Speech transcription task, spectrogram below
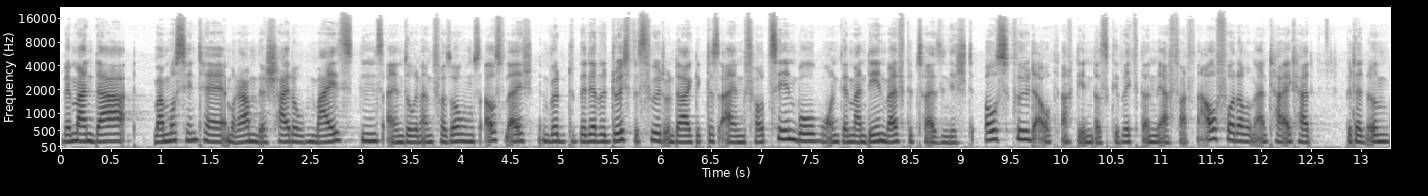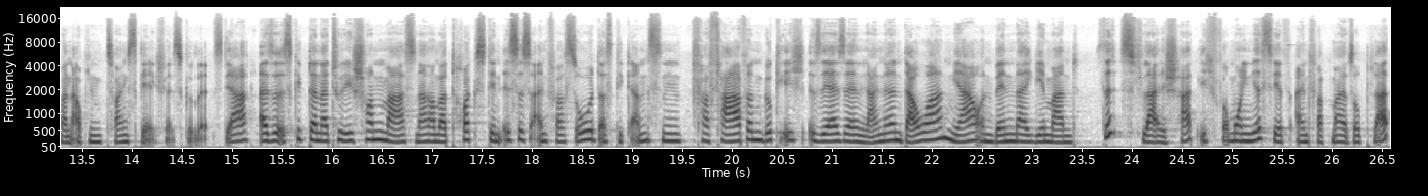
wenn man da, man muss hinterher im Rahmen der Scheidung meistens einen sogenannten Versorgungsausgleich, der wird durchgeführt und da gibt es einen V10-Bogen und wenn man den beispielsweise nicht ausfüllt, auch nachdem das Gericht dann mehrfach eine Aufforderung erteilt hat, wird dann irgendwann auch ein Zwangsgeld festgesetzt. Ja? Also es gibt da natürlich schon Maßnahmen, aber trotzdem ist es einfach so, dass die ganzen Verfahren wirklich sehr, sehr lange dauern. Ja? Und wenn da jemand Sitzfleisch hat, ich formuliere es jetzt einfach mal so platt,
